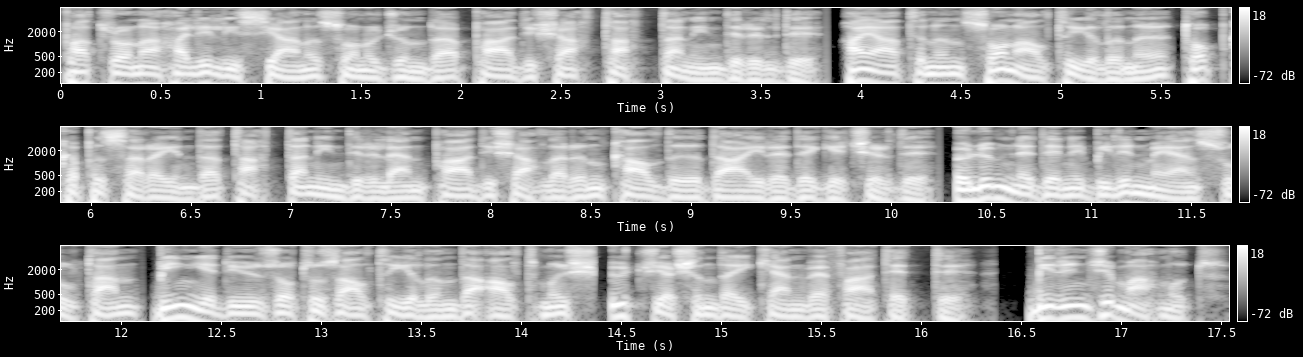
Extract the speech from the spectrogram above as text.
patrona Halil isyanı sonucunda padişah tahttan indirildi. Hayatının son 6 yılını Topkapı Sarayı'nda tahttan indirilen padişahların kaldığı dairede geçirdi. Ölüm nedeni bilinmeyen sultan 1736 yılında 63 yaşındayken vefat etti. 1. Mahmut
